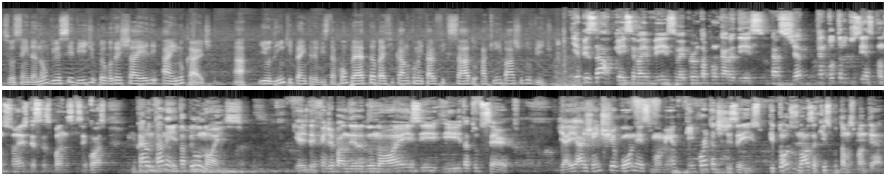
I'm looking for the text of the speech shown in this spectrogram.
Se você ainda não viu esse vídeo, eu vou deixar ele aí no card. Ah, e o link para a entrevista completa vai ficar no comentário fixado aqui embaixo do vídeo. E é bizarro, porque aí você vai ver, você vai perguntar para um cara desse, cara, você já tentou traduzir as canções dessas bandas que você gosta? O cara não tá nem aí, tá pelo nós. E ele defende a bandeira do nós e, e tá tudo certo. E aí a gente chegou nesse momento, que é importante dizer isso, porque todos nós aqui escutamos Pantera.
